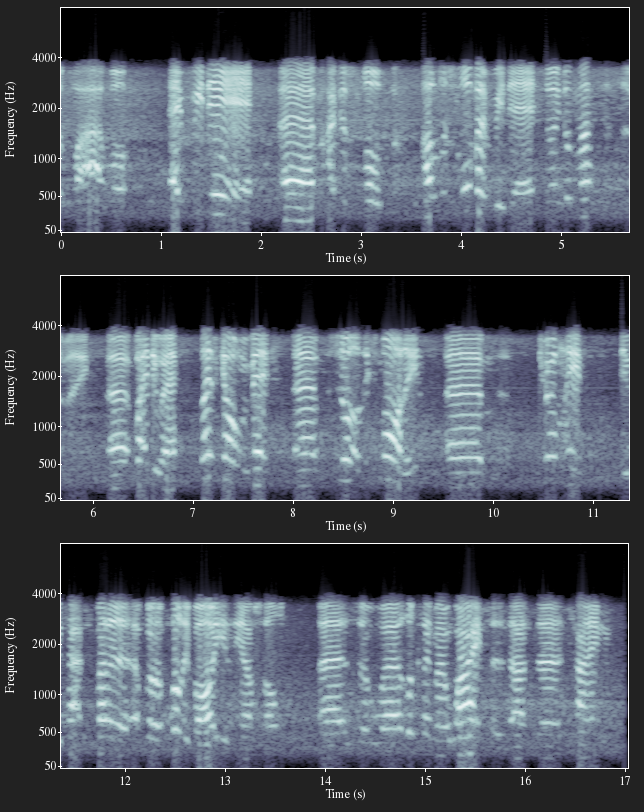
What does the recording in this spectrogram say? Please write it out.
stuff like that. But every day, um, I just love. I just love every day. So it doesn't matter to me. Uh, but anyway, let's get on with it. Um, so this morning, um, currently, in fact, I've, a, I've got a bully boy in the household. Uh, so uh, luckily, my wife has had uh, time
